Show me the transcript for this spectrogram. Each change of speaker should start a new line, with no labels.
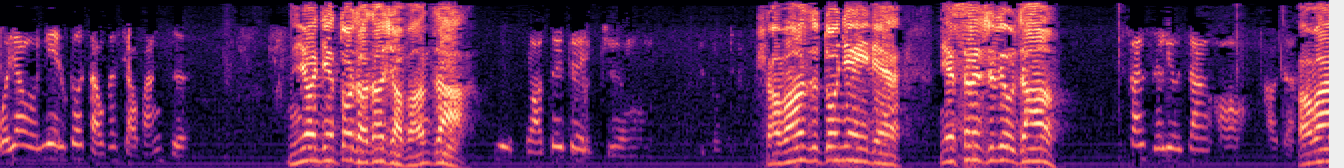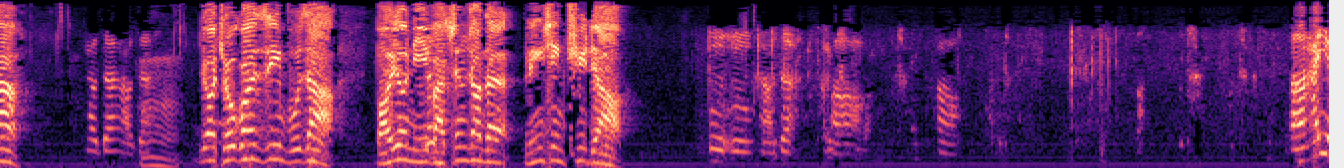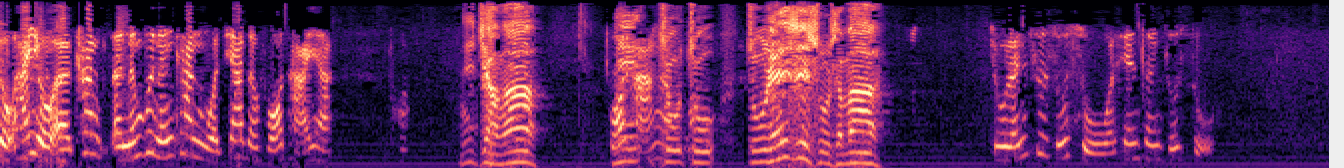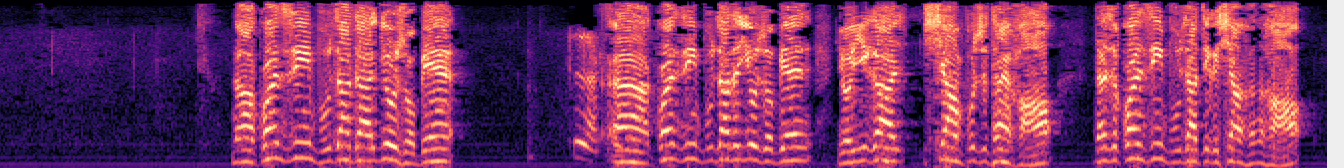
我要念多少个小房子？
你要念多少张小房子啊？
啊对对，
小房子多念一点，念三十六张，
三十六张哦，好的
好吧？
好的好的，
嗯，要求观世音菩萨保佑你把身上的灵性去掉。
嗯嗯好的好好。呃，还有还有呃，看呃能不能看我家的佛台呀、
你讲啊，
佛堂啊
主主主人是属什么？
主人是属鼠，我先生属鼠。
那观世音菩萨的右手边
是啊，是
啊，观世音菩萨的右手边有一个像不是太好，但是观世音菩萨这个像很好，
